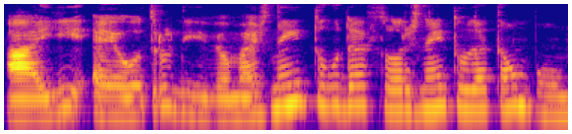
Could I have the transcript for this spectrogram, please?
aí é outro nível. Mas nem tudo é flores, nem tudo é tão bom.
